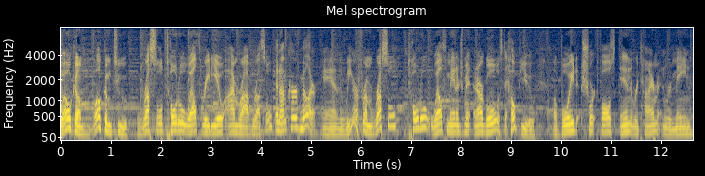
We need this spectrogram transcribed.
Welcome, welcome to Russell Total Wealth Radio. I'm Rob Russell. And I'm Curve Miller. And we are from Russell Total Wealth Management, and our goal is to help you avoid shortfalls in retirement and remain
